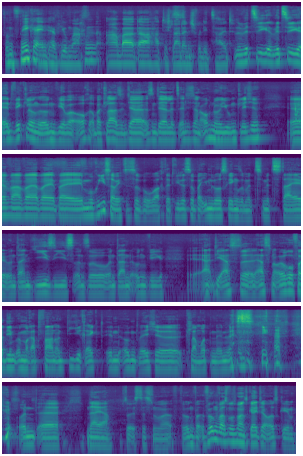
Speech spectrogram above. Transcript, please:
so ein Sneaker-Interview machen, aber da hatte ich leider nicht mehr die Zeit. Eine witzige, witzige Entwicklung irgendwie aber auch. Aber klar, sind ja, sind ja letztendlich dann auch nur Jugendliche. Äh, war, war bei, bei Maurice habe ich das so beobachtet, wie das so bei ihm losging, so mit, mit Style und dann Yeezys und so und dann irgendwie äh, die erste, den ersten Euro verdient im Radfahren und direkt in irgendwelche Klamotten investiert. Und äh, naja, so ist das nun mal. Für irgendwas, für irgendwas muss man das Geld ja ausgeben.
